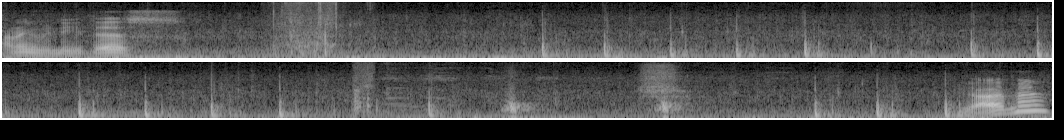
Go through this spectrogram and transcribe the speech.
I don't even need this. Got it, man?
